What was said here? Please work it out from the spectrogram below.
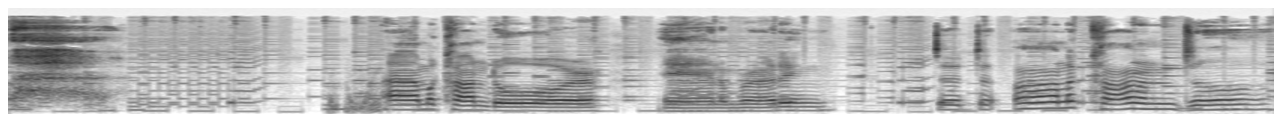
I'm a condor, and I'm riding da, da, on a condor.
